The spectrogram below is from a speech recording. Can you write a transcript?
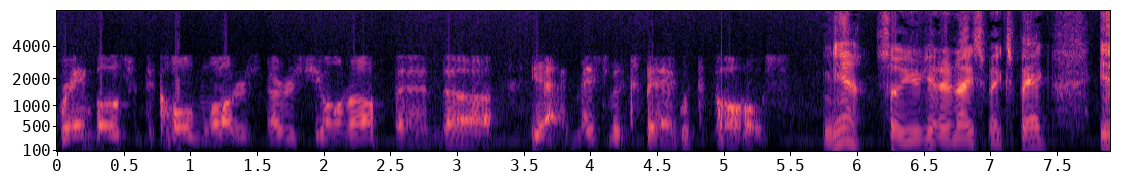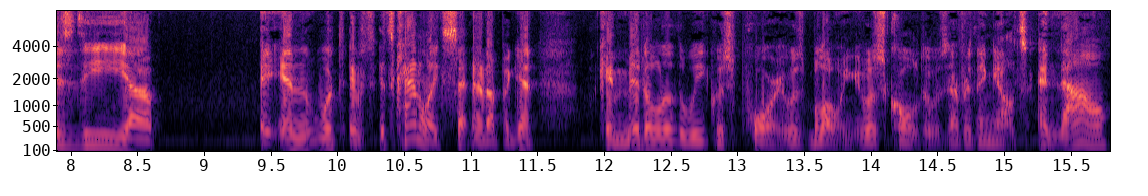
rainbows with the cold water started showing up, and uh, yeah, nice mixed bag with the co-host. Yeah, so you're getting a nice mixed bag. Is the uh, and what it's, it's kind of like setting it up again. Okay, middle of the week was poor. It was blowing. It was cold. It was everything else. And now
